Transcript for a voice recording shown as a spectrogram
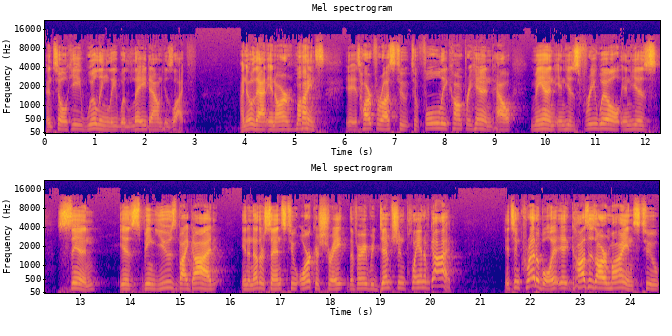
until he willingly would lay down his life. I know that in our minds, it's hard for us to, to fully comprehend how man, in his free will, in his sin, is being used by God, in another sense, to orchestrate the very redemption plan of God. It's incredible. It, it causes our minds to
